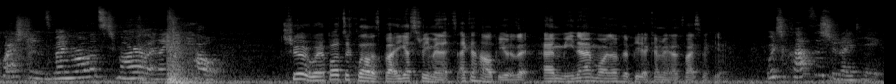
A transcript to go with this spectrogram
questions. My enrollment's tomorrow and I need help. Sure, we're about to close, but you got three minutes. I can help you with it. I'm Mina, I'm one of the peer academic advisors here. Which classes should I take?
